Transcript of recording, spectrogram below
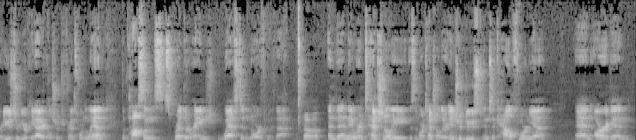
or used European agriculture to transform the land, the possums spread their range west and north with that. Oh. And then they were intentionally, this is more intentional, they were introduced into California and Oregon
